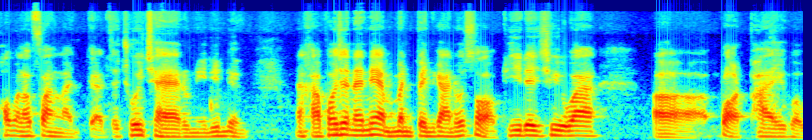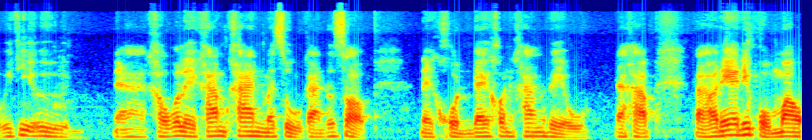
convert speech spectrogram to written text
เข้ามารับฟังอาจจะช่วยแชร์ตรงนี้นิดนึงนะครับเพราะฉะนั้นเนี่ยมันเป็นการทดสอบที่ได้ชื่อว่าปลอดภัยกว่าวิธีอื่นนะเขาก็เลยข้ามขั้นมาสู่การทดสอบในคนได้ค่อนข้างเร็วนะครับ แต่คราวนี้อันนี้ผมเอา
